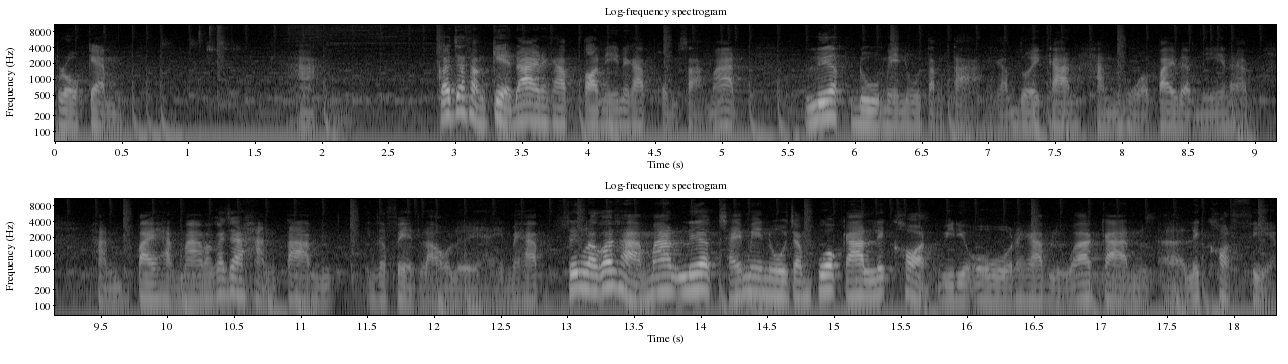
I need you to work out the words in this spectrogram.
Program อะก็จะสังเกตได้นะครับ ตอนนี้นะครับผมสามารถเลือกดูเมนูต่างๆนะครับ โดยการหันหัวไปแบบนี้นะครับ หันไปหันมามันก็จะหันตามอินเทอร์เฟซเราเลยเห็นไหมครับ ซึ่งเราก็สามารถเลือกใช้เมนูจำพวกการเลคคอร์ดวิดีโอนะครับหรือว่าการเลคคอร์ดเสียง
